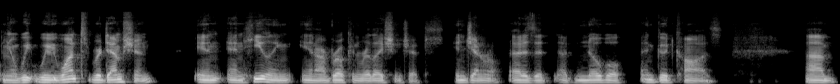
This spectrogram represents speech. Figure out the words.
You know, we, we want redemption in and healing in our broken relationships in general. That is a, a noble and good cause. Um,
